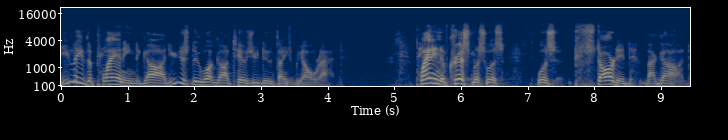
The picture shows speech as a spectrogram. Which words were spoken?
You leave the planning to God. You just do what God tells you to do, and things will be all right. Planning of Christmas was, was started by God.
